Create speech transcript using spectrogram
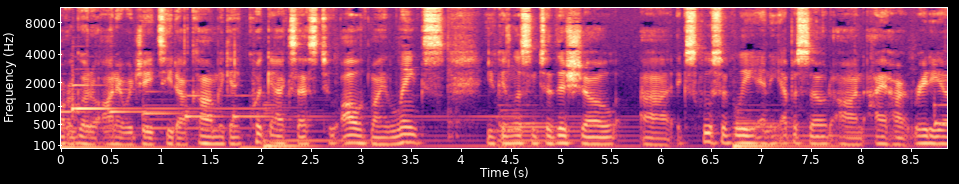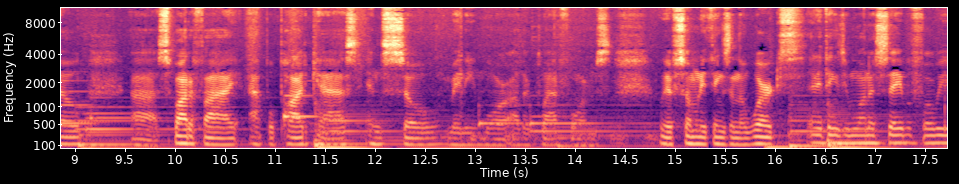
or go to onairwithjt.com to get quick access to all of my links. You can listen to this show uh, exclusively, any episode on iHeartRadio, uh, Spotify, Apple Podcast, and so many more other platforms. We have so many things in the works. Anything you want to say before we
